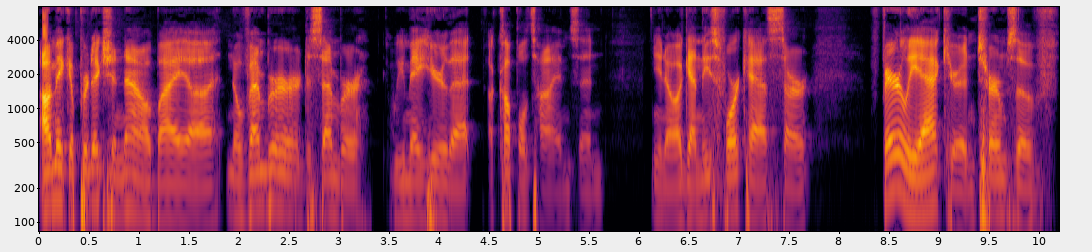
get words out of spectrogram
I'll make a prediction now by uh, November or December, we may hear that a couple times. And, you know, again, these forecasts are fairly accurate in terms of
